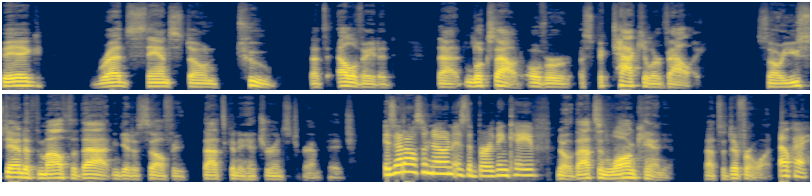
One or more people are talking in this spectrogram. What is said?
big red sandstone tube that's elevated that looks out over a spectacular valley. So you stand at the mouth of that and get a selfie. That's going to hit your Instagram page. Is that also known as the birthing cave? No, that's in Long Canyon. That's a different one. Okay.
